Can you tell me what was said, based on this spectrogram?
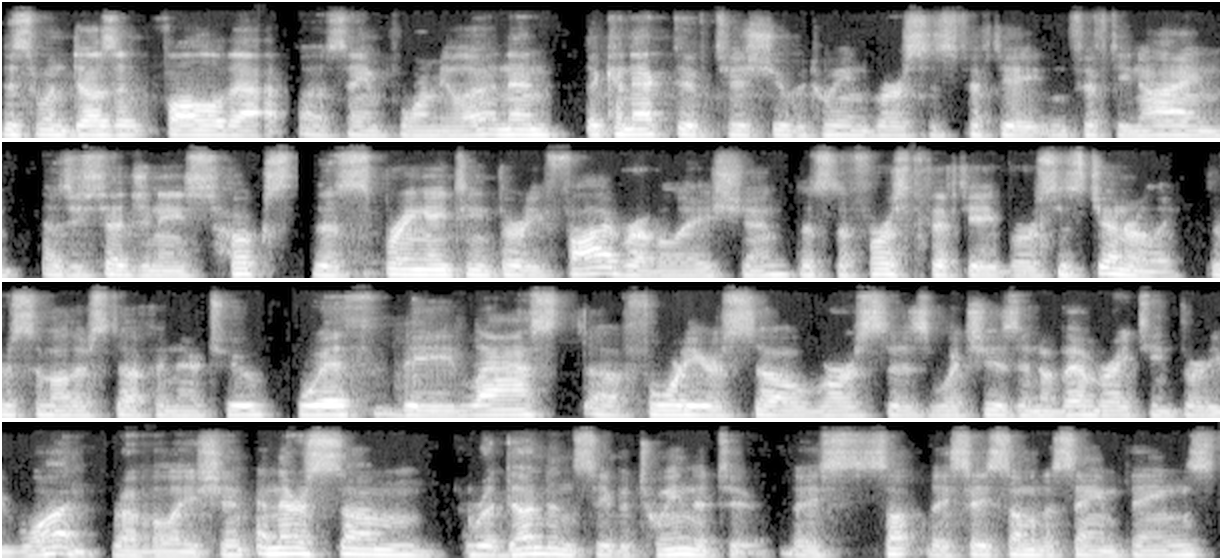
This one doesn't follow that uh, same formula. And then the connective tissue between verses 58 and 59, as you said, Janice, hooks the spring 1835 revelation. That's the first 58 verses generally. There's some other stuff in there too, with the last uh, 40 or so verses, which is a November 1831 revelation. And there's some redundancy between the two. They they say some of the same things,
